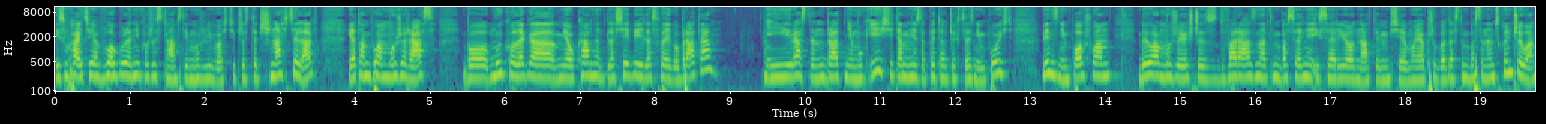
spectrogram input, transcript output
I słuchajcie, ja w ogóle nie korzystałam z tej możliwości. Przez te 13 lat ja tam byłam może raz, bo mój kolega miał karnet dla siebie i dla swojego brata, i raz ten brat nie mógł iść i tam mnie zapytał, czy chcę z nim pójść, więc z nim poszłam. Byłam może jeszcze z dwa razy na tym basenie i serio na tym się moja przygoda z tym basenem skończyła.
